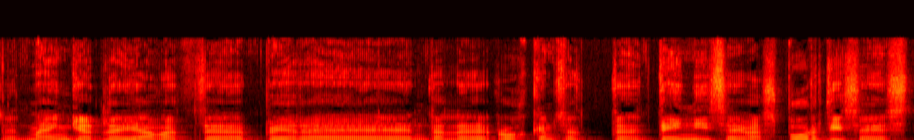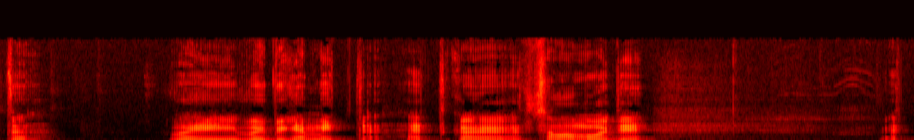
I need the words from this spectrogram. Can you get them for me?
need mängijad leiavad pere endale rohkem sealt tennise ja spordi seest või, või pigem mitte, et et samamoodi et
